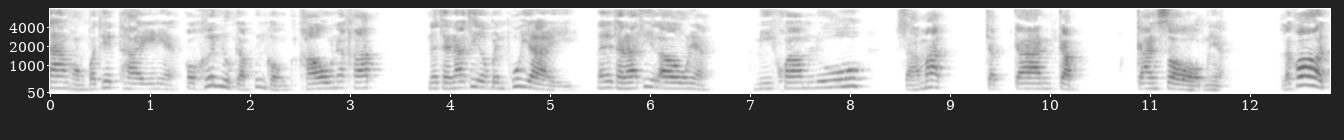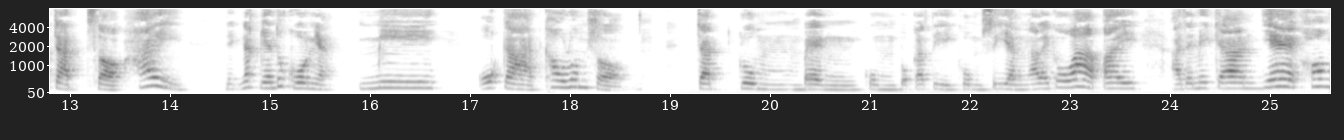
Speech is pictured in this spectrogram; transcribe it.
ทางของประเทศไทยเนี่ยก็ขึ้นอยู่กับรุ่นของเขานะครับ ในฐานะที่เราเป็นผู้ใหญ่ ในฐานะที่เราเนี่ยมีความรู้สามารถจัดการกับการสอบเนี่ยแล้วก็จัดสอบให้เด็กนักเรียนทุกคนเนี่ยมีโอกาสเข้าร่วมสอบ จัดกลุ่มแบ่งกลุ่มปกติกลุ่มเสี่ยง อะไรก็ว่าไปอาจจะมีการแยกห้อง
